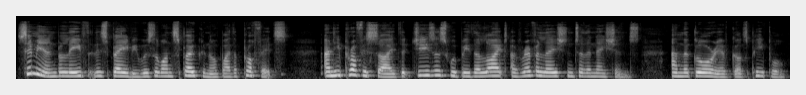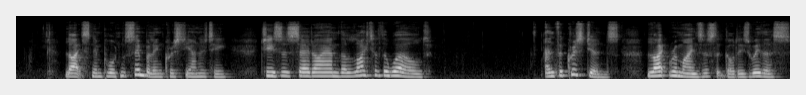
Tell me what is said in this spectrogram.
Simeon believed that this baby was the one spoken of by the prophets, and he prophesied that Jesus would be the light of revelation to the nations and the glory of God's people. Light's an important symbol in Christianity. Jesus said, I am the light of the world. And for Christians, light reminds us that God is with us.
